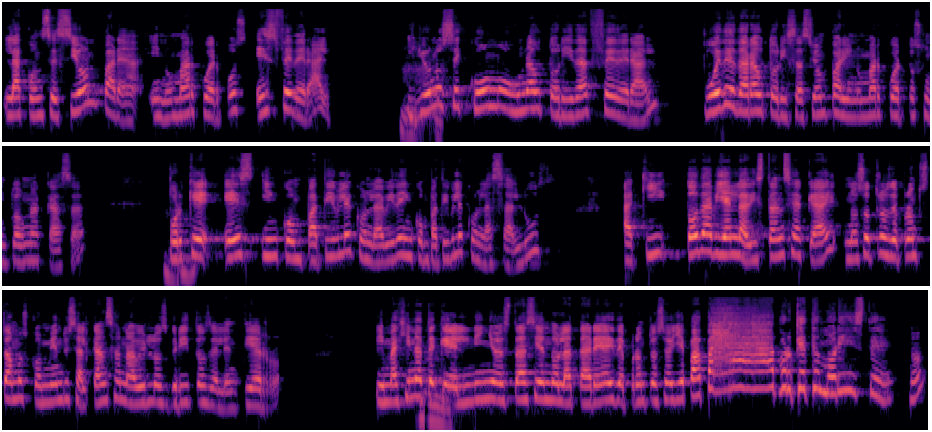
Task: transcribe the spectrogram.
la concesión para inhumar cuerpos es federal. Y yo no sé cómo una autoridad federal puede dar autorización para inhumar cuerpos junto a una casa, porque es incompatible con la vida, incompatible con la salud aquí todavía en la distancia que hay, nosotros de pronto estamos comiendo y se alcanzan a oír los gritos del entierro. Imagínate que el niño está haciendo la tarea y de pronto se oye, papá, ¿por qué te moriste? ¿No?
